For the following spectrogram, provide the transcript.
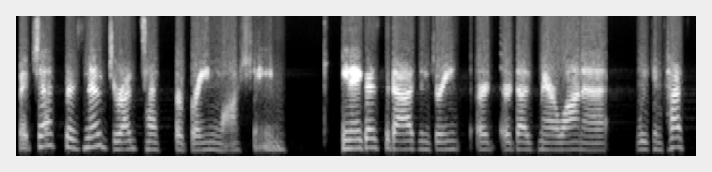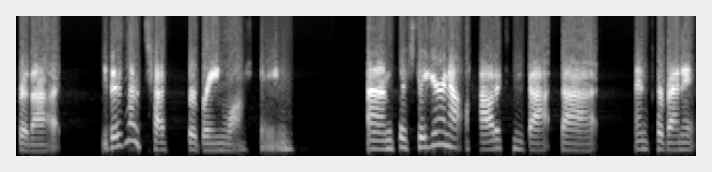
But just there's no drug test for brainwashing. You know, he goes to dads and drinks or, or does marijuana. We can test for that. There's no test for brainwashing. Um, so figuring out how to combat that and prevent it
